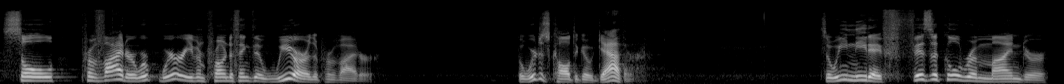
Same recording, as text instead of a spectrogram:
sole provider. We're, we're even prone to think that we are the provider. But we're just called to go gather. So we need a physical reminder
